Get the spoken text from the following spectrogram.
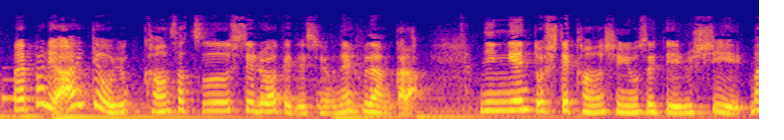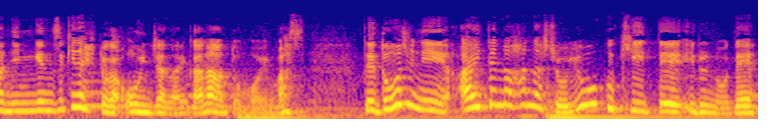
まあ、やっぱり相手をよく観察してるわけですよね普段から。人間として関心を寄せているし、まあ、人間好きな人が多いんじゃないかなと思います。で同時に相手の話をよく聞いているので、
